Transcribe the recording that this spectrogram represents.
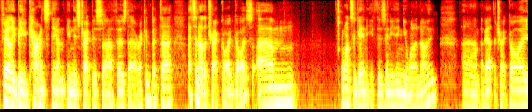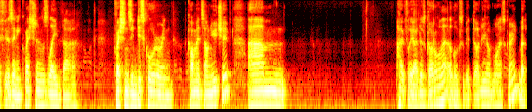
fairly big occurrence down in this track this uh, Thursday, I reckon. But uh, that's another track guide, guys. Um, once again, if there's anything you want to know um, about the track guide, if there's any questions, leave questions in Discord or in comments on YouTube. Um, hopefully, I just got all that. It looks a bit dodgy on my screen, but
